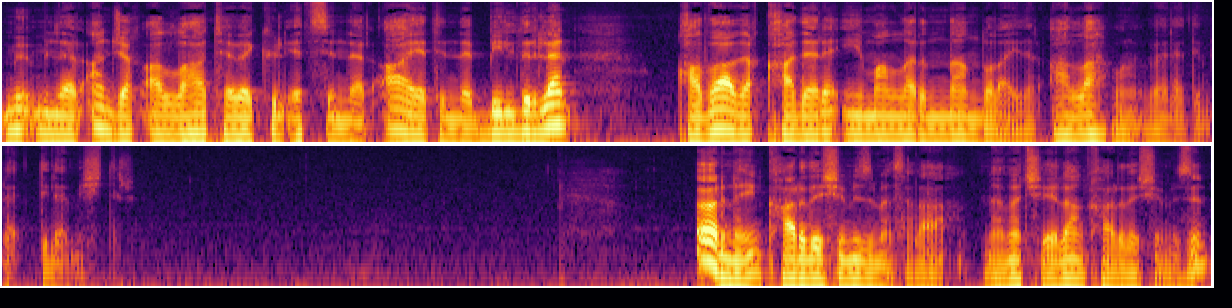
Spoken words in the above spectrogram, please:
Müminler ancak Allah'a tevekkül etsinler. Ayetinde bildirilen kada ve kadere imanlarından dolayıdır. Allah bunu böyle dilemiştir. Örneğin kardeşimiz mesela Mehmet Şeylan kardeşimizin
